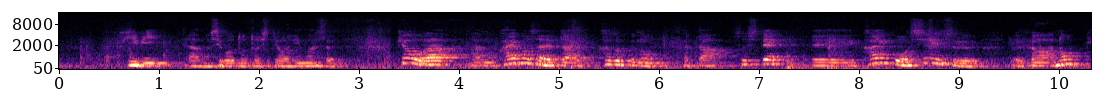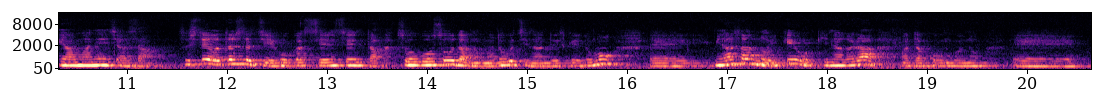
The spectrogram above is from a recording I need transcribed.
ー日々あの仕事としております。今日はあの介護された家族の方そして、えー介護を支援する側のケアマネージャーさんそして私たち包括支援センター総合相談の窓口なんですけれども、えー皆さんの意見を聞きながらまた今後の、えー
